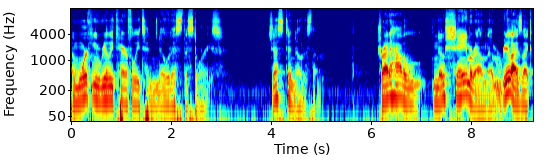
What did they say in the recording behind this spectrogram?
I'm working really carefully to notice the stories. Just to notice them. Try to have a, no shame around them. Realize, like,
